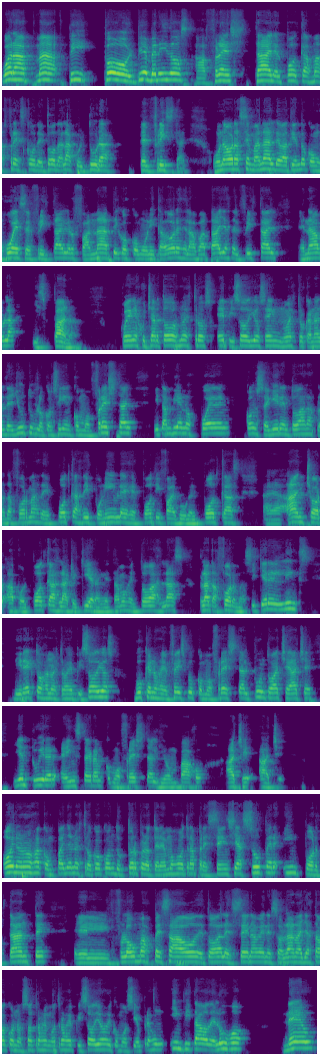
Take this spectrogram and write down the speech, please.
What up, my people? Bienvenidos a Fresh Style, el podcast más fresco de toda la cultura del freestyle. Una hora semanal debatiendo con jueces, freestylers, fanáticos, comunicadores de las batallas del freestyle en habla hispana. Pueden escuchar todos nuestros episodios en nuestro canal de YouTube, lo consiguen como Freestyle y también nos pueden conseguir en todas las plataformas de podcast disponibles, Spotify, Google Podcast, eh, Anchor, Apple Podcast, la que quieran. Estamos en todas las plataformas. Si quieren links directos a nuestros episodios, búsquenos en Facebook como freshtal.hh y en Twitter e Instagram como freshtal-hh. Hoy no nos acompaña nuestro co-conductor, pero tenemos otra presencia súper importante el flow más pesado de toda la escena venezolana. Ya ha estado con nosotros en otros episodios y como siempre es un invitado de lujo, Neurótico.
